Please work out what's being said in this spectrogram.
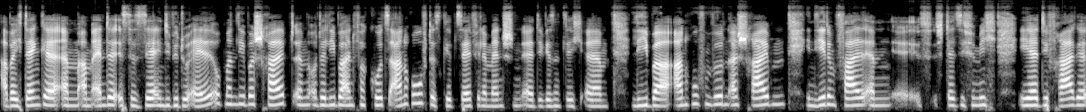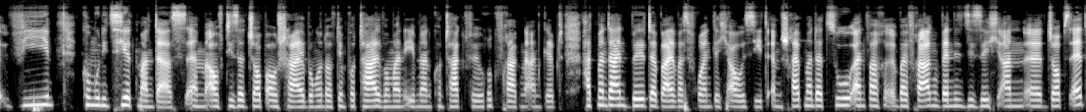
Aber ich denke, ähm, am Ende ist es sehr individuell, ob man lieber schreibt ähm, oder lieber einfach kurz anruft. Es gibt sehr viele Menschen, äh, die wesentlich ähm, lieber anrufen würden als schreiben. In jedem Fall ähm, äh, stellt sich für mich eher die Frage, wie kommuniziert man das ähm, auf dieser Jobausschreibung und auf dem Portal, wo man eben einen Kontakt für Rückfragen angibt. Hat man da ein Bild dabei, was freundlich aussieht? Ähm, schreibt man dazu einfach äh, bei Fragen, wenden Sie sich an äh, Jobs-Ad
